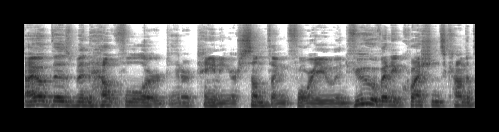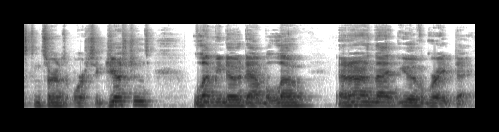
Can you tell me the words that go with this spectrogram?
I hope this has been helpful or entertaining or something for you. And if you have any questions, comments, concerns, or suggestions, let me know down below. And other than that, you have a great day.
